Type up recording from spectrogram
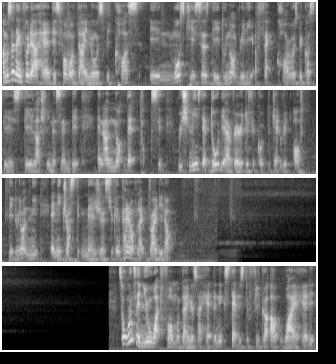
I'm also thankful that I had this form of dinos because in most cases they do not really affect corals because they stay largely in the sand bed and are not that toxic which means that though they are very difficult to get rid of they do not need any drastic measures you can kind of like ride it out. So once I knew what form of dinos I had, the next step is to figure out why I had it.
